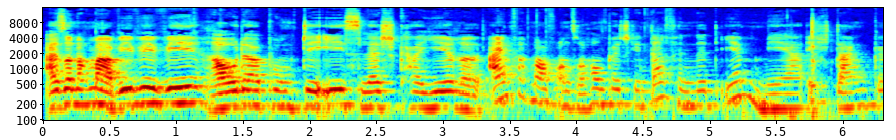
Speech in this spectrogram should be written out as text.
Also nochmal www.rauda.de slash Karriere. Einfach mal auf unsere Homepage gehen, da findet ihr mehr. Ich danke.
